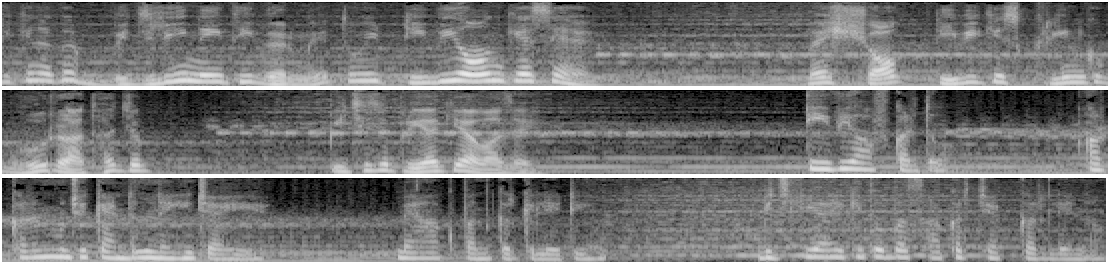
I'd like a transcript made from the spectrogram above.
लेकिन अगर बिजली नहीं थी घर में तो ये टीवी ऑन कैसे है? मैं शॉक टीवी के स्क्रीन को घूर रहा था जब पीछे से प्रिया की आवाज़ आई। टीवी ऑफ़ कर दो और करण मुझे कैंडल नहीं चाहिए। मैं आँख बंद करके लेटी हूँ। बिजली आएगी तो बस आकर चेक कर लेना।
